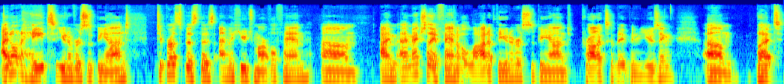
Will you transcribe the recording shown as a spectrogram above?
I don't hate Universes Beyond. To preface this, I'm a huge Marvel fan. Um, I'm, I'm actually a fan of a lot of the Universes Beyond products that they've been using. Um, but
